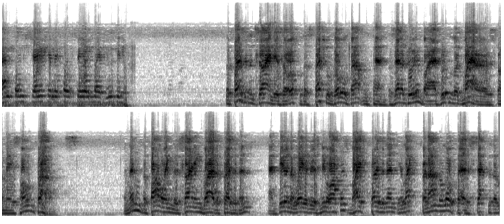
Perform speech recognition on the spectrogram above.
and conscientiously fulfill my duty The President signed his oath with a special gold fountain pen presented to him by a group of admirers from his home province. And then, the following the signing by the President, and feeling the weight of his new office, Vice President-elect Fernando Lopez stepped to the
